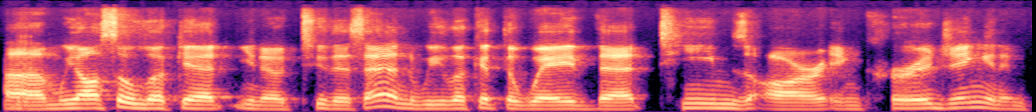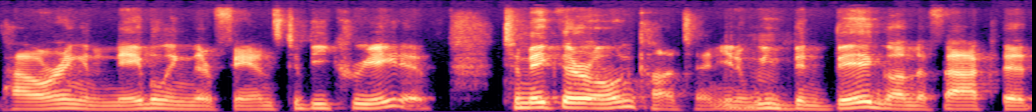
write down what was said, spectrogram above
Um, we also look at, you know, to this end, we look at the way that teams are encouraging and empowering and enabling their fans to be creative, to make their own content. You know, mm-hmm. we've been big on the fact that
